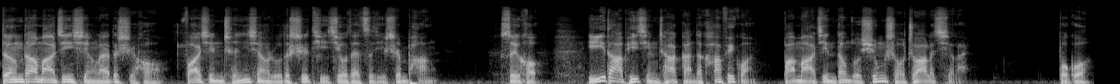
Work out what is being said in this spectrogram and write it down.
等到马进醒来的时候，发现陈相如的尸体就在自己身旁。随后，一大批警察赶到咖啡馆，把马进当作凶手抓了起来。不过，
